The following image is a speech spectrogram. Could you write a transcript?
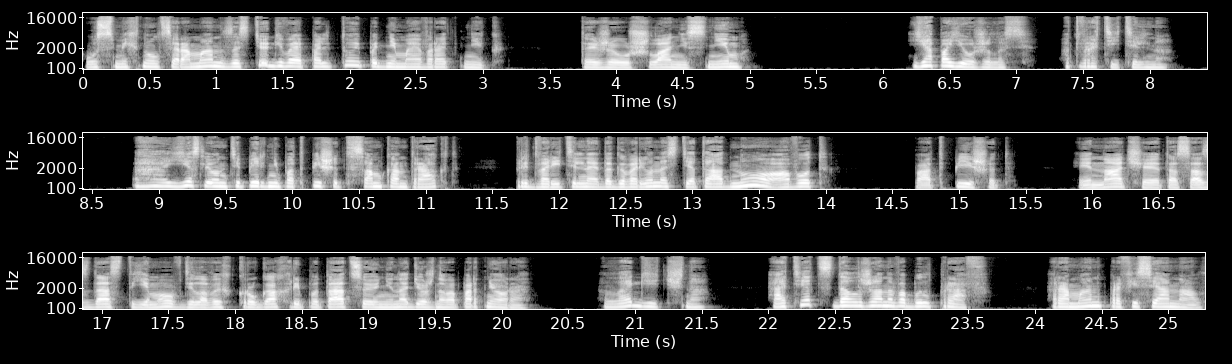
Усмехнулся Роман, застегивая пальто и поднимая воротник. Ты же ушла не с ним. Я поежилась. Отвратительно. А если он теперь не подпишет сам контракт? Предварительная договоренность это одно, а вот... Подпишет. Иначе это создаст ему в деловых кругах репутацию ненадежного партнера. Логично. Отец Должанова был прав. Роман — профессионал.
